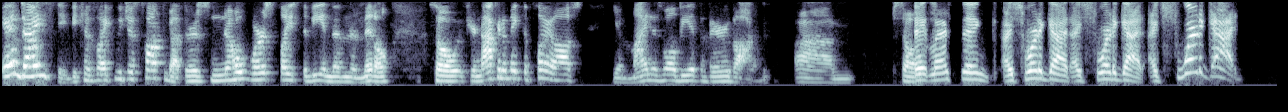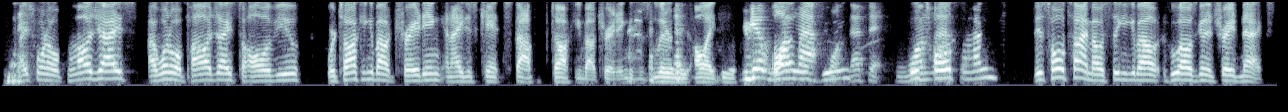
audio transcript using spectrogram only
and dynasty. Because like we just talked about, there's no worse place to be than in the middle. So if you're not going to make the playoffs, you might as well be at the very bottom. Um, so Hey, last thing. I swear to God. I swear to God. I swear to God. I just want to apologize. I want to apologize to all of you. We're talking about trading, and I just can't stop talking about trading because it's literally all I do. you get all one was last doing- one. That's it. One this whole last one. time, this whole time, I was thinking about who I was going to trade next.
